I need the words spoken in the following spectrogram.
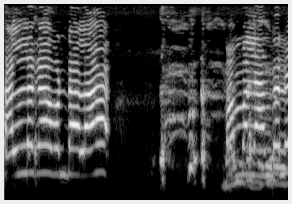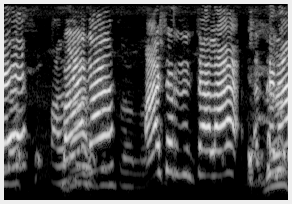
చల్లగా ఉండాలా? మమ్మల్ని అందరినీ బాగా ఆశీర్వదించాలా? అంతేనా?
